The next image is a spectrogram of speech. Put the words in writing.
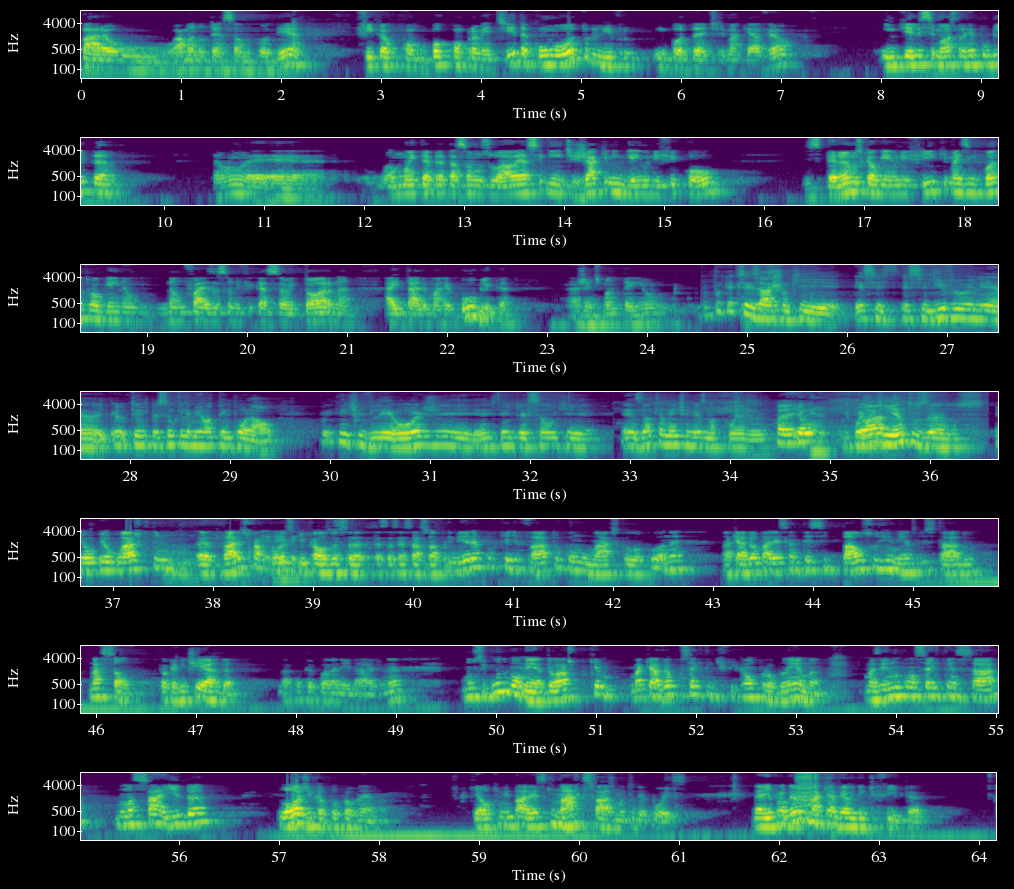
para o, a manutenção do poder fica um pouco comprometida com outro livro importante de Maquiavel, em que ele se mostra republicano. Então, é, é uma interpretação usual é a seguinte: já que ninguém unificou, esperamos que alguém unifique, mas enquanto alguém não, não faz essa unificação e torna a Itália uma república, a gente mantém o. Por que, que vocês acham que esse, esse livro, ele é, eu tenho a impressão que ele é meio atemporal? Por que a gente lê hoje a gente tem a impressão que é exatamente a mesma coisa. Olha, eu, depois eu, de 500 anos. Eu, eu acho que tem é, vários fatores que causam essa, essa sensação. A primeira é porque, de fato, como o Marx colocou, né, Maquiavel parece antecipar o surgimento do Estado-nação, que é o que a gente herda da contemporaneidade. Né? Num segundo momento, eu acho que Maquiavel consegue identificar um problema, mas ele não consegue pensar numa saída lógica para o problema, que é o que me parece que Marx faz muito depois. Né? E o problema que Maquiavel identifica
